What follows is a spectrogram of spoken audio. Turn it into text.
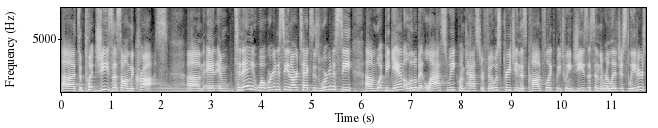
uh, to put Jesus on the cross. Um, and, and today, what we're going to see in our text is we're going to see um, what began a little bit last week when Pastor Phil was preaching this conflict between Jesus and the religious leaders.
